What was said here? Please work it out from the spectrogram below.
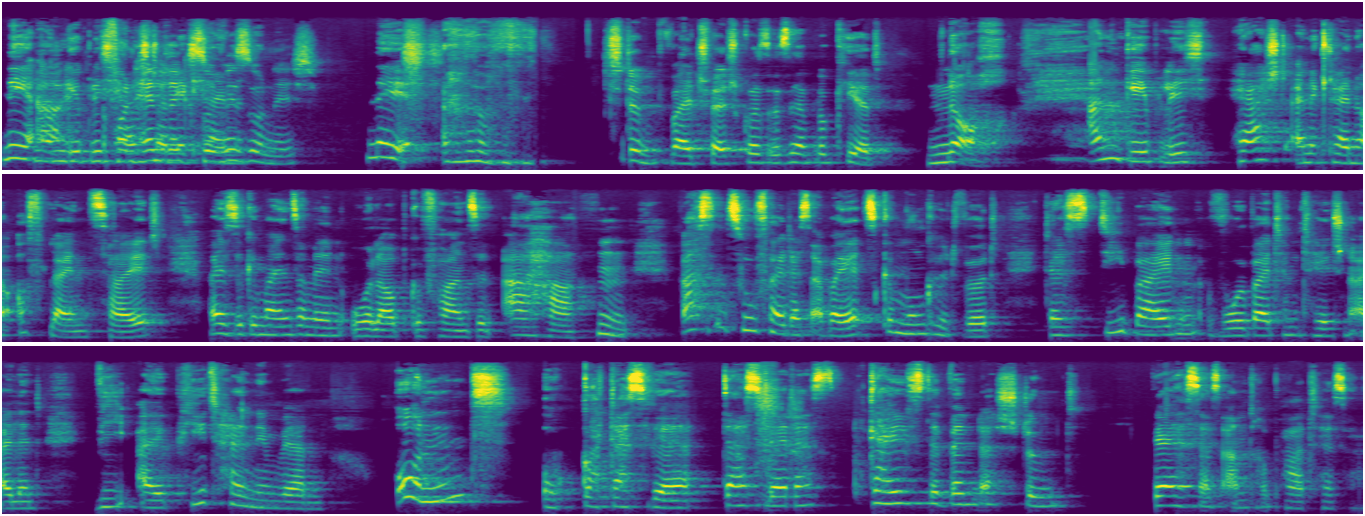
Nee, Nein, angeblich von kleine- sowieso nicht. Nee, also, stimmt, weil Trashkurs ist ja blockiert. Noch. Angeblich herrscht eine kleine Offline-Zeit, weil sie gemeinsam in den Urlaub gefahren sind. Aha, hm. Was ein Zufall, dass aber jetzt gemunkelt wird, dass die beiden wohl bei Temptation Island VIP teilnehmen werden. Und, oh Gott, das wäre das, wär das Geilste, wenn das stimmt. Wer ist das andere Paar, Tessa?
